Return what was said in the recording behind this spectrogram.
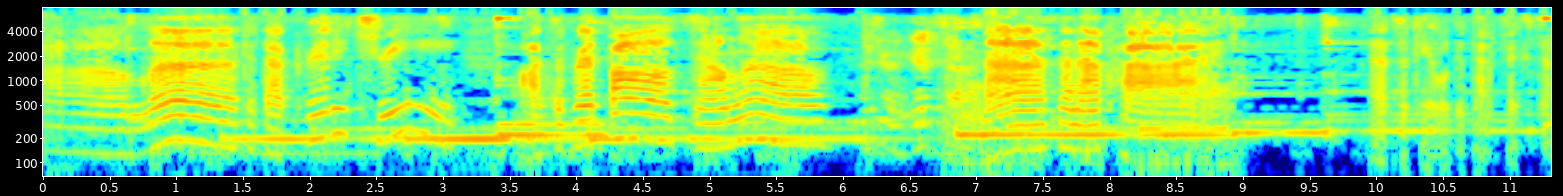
Oh, look at that pretty tree. Lots of red balls down low. Nothing up high. That's okay, we'll get that fixed up.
